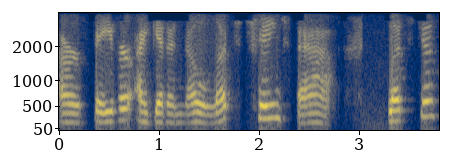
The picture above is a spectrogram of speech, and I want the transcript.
our favor. I get a no. Let's change that Let's just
